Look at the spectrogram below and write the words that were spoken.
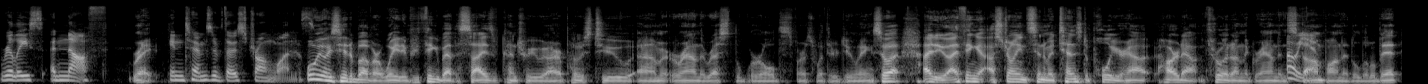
release enough Right. in terms of those strong ones. Well, we always hit above our weight. If you think about the size of country we are opposed to um, around the rest of the world as far as what they're doing. So I, I do. I think Australian cinema tends to pull your heart out and throw it on the ground and Oh, yeah. stomp on it a little bit.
